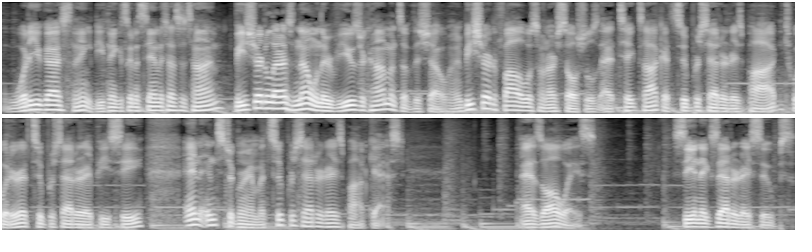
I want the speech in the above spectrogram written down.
what do you guys think? Do you think it's going to stand the test of time? Be sure to let us know in the reviews or comments of the show. And be sure to follow us on our socials at TikTok at Super Saturdays Pod, Twitter at Super Saturday PC, and Instagram at Super Saturdays Podcast. As always, see you next Saturday, Supes.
